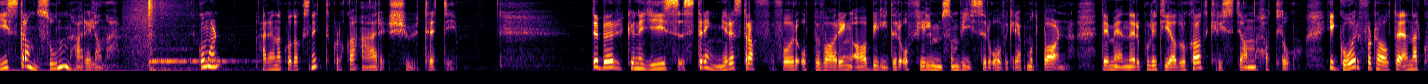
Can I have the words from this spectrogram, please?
i strandsonen her i landet. God morgen, her er NRK Dagsnytt. Klokka er 7.30. Det bør kunne gis strengere straff for oppbevaring av bilder og film som viser overgrep mot barn. Det mener politiadvokat Christian Hatlo. I går fortalte NRK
